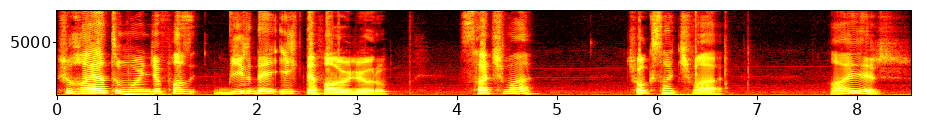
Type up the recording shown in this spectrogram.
Şu hayatım boyunca faz 1'de ilk defa ölüyorum. Saçma. Çok saçma. Hayır.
